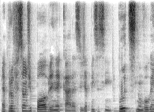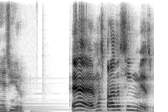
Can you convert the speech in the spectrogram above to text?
É profissão de pobre, né, cara? Você já pensa assim, putz, não vou ganhar dinheiro. É, eram umas paradas assim mesmo.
